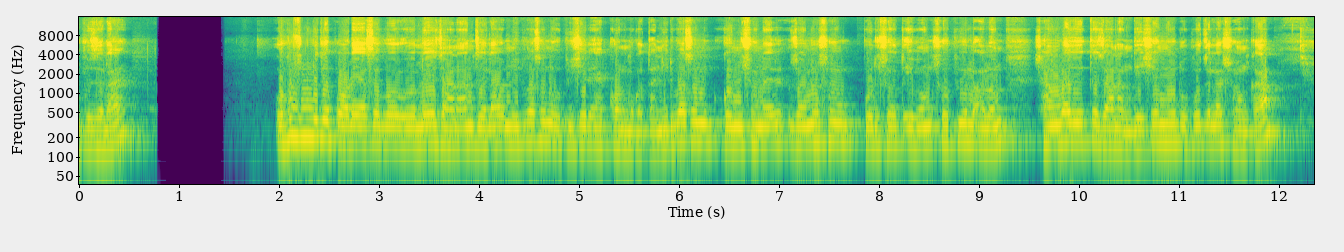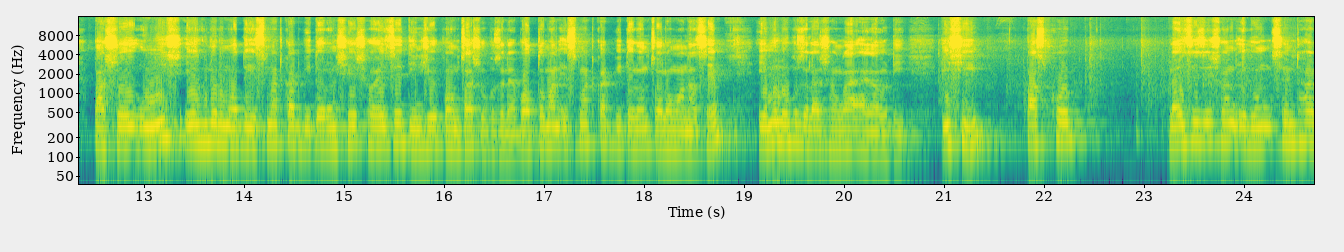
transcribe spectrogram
উপজেলায় অফিসগুলিতে পড়ে আছে বলে জানান জেলা নির্বাচন অফিসের এক কর্মকর্তা। নির্বাচন কমিশনের জনসং পরিষদ এবং শফিউল আলম সাংবাদিকদের জানান, দেশে মোট উপজেলার সংখ্যা পাঁচশো উনিশ, এগুলোর মধ্যে স্মার্ট কার্ড বিতরণ শেষ হয়েছে তিনশো পঞ্চাশ উপজেলায়। বর্তমান স্মার্ট কার্ড বিতরণ চলমান আছে এমন উপজেলার সংখ্যা এগারোটি। ইসি পাসপোর্ট লাইসেন্সেশন এবং সেন্টার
